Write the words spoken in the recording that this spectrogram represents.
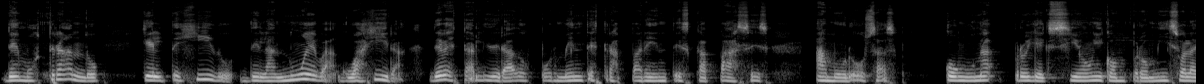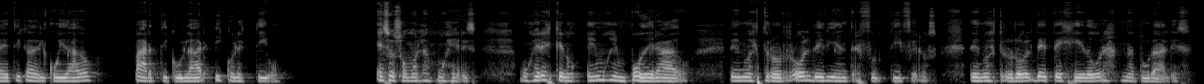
demostrando que el tejido de la nueva Guajira debe estar liderado por mentes transparentes, capaces, amorosas, con una proyección y compromiso a la ética del cuidado particular y colectivo. Eso somos las mujeres, mujeres que nos hemos empoderado de nuestro rol de vientres fructíferos, de nuestro rol de tejedoras naturales,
